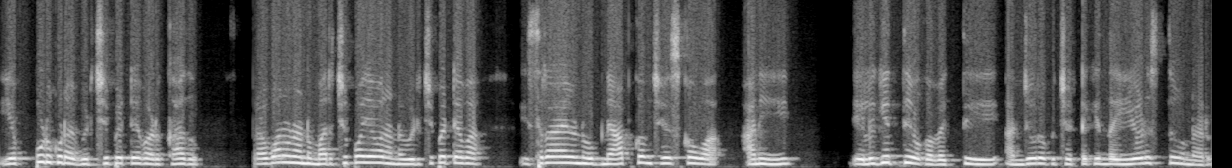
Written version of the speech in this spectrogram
ఎప్పుడు కూడా విడిచిపెట్టేవాడు కాదు. ప్రభాను నన్ను మర్చిపోయేవా? నన్ను విడిచిపెట్టేవా? ఇస్రాయల్ను జ్ఞాపకం చేసుకోవా? అని ఎలుగెత్తి ఒక వ్యక్తి అంజూరపు చెట్టు కింద ఏడుస్తూ ఉన్నాడు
